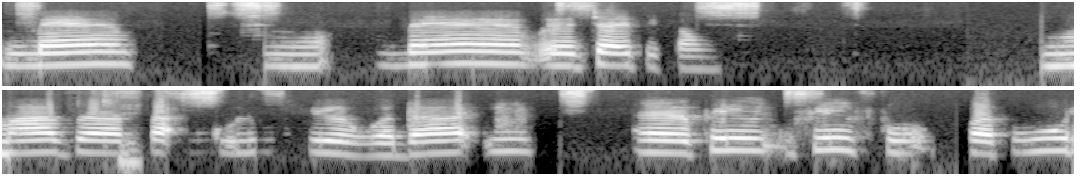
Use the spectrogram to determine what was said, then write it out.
میں میں چائے پیتا ہوں۔ ماذا تأکل فی الغدائی؟ ال- فی الفطور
